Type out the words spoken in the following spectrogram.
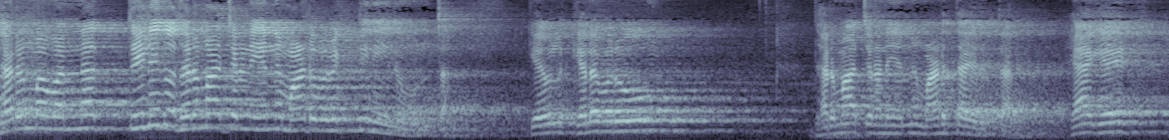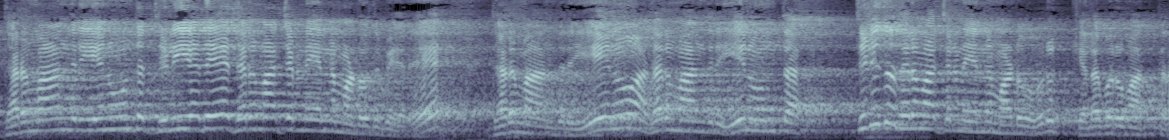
ಧರ್ಮವನ್ನು ತಿಳಿದು ಧರ್ಮಾಚರಣೆಯನ್ನು ಮಾಡುವ ವ್ಯಕ್ತಿ ನೀನು ಅಂತ. ಕೇವಲ ಕೆಲವರು ಧರ್ಮಾಚರಣೆಯನ್ನು ಮಾಡ್ತಾ ಇರ್ತಾರೆ. ಹೇಗೆ? ಧರ್ಮ ಅಂದರೆ ಏನು ಅಂತ ತಿಳಿಯದೇ ಧರ್ಮಾಚರಣೆಯನ್ನು ಮಾಡೋದು ಬೇರೆ. ಧರ್ಮ ಅಂದರೆ ಏನು, ಅಧರ್ಮ ಅಂದರೆ ಏನು ಅಂತ ತಿಳಿದು ಧರ್ಮಾಚರಣೆಯನ್ನು ಮಾಡುವವರು ಕೆಲವರು ಮಾತ್ರ.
